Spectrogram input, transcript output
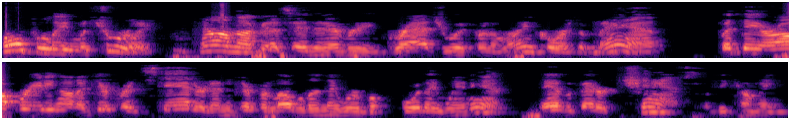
Hopefully maturely. Now I'm not going to say that every graduate for the Marine Corps is a man, but they are operating on a different standard and a different level than they were before they went in. They have a better chance of becoming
